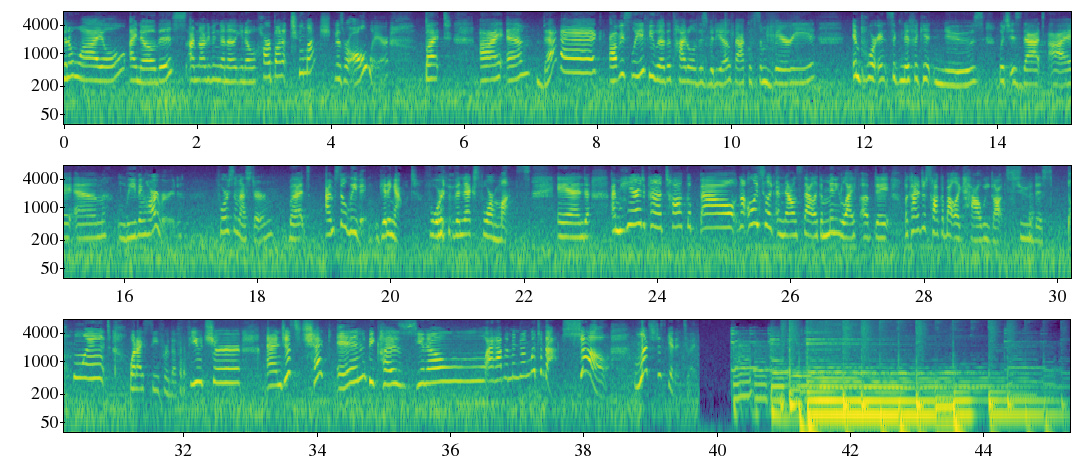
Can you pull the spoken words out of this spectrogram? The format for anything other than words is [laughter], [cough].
been a while. I know this. I'm not even gonna, you know, harp on it too much because we're all aware. But I am back. Obviously, if you read the title of this video, back with some very important, significant news, which is that I am leaving Harvard for a semester, but I'm still leaving, getting out for [laughs] the next four months. And I'm here to kind of talk about, not only to like announce that, like a mini life update, but kind of just talk about like how we got to this point, what I see for the future, and just check in because, you know, I haven't been doing much of that. So let's just get into it.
